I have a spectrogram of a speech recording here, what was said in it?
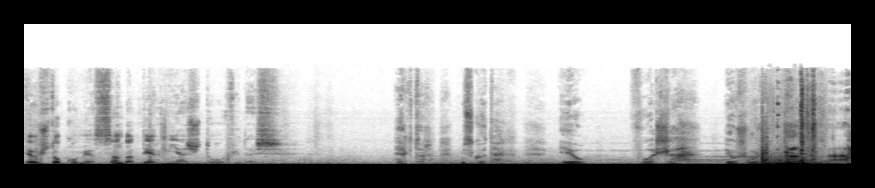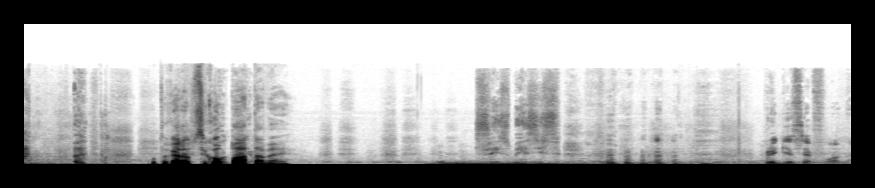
eu estou começando a ter minhas dúvidas. Hector, me escuta. Eu vou achar. Eu juro. Puta, o cara é um psicopata, velho. Seis meses. Preguiça é foda.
